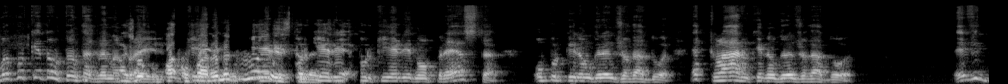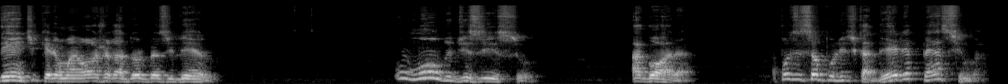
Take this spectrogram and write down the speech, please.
Mas por que dão tanta grana para ele? Porque, o parâmetro porque, não é ele, esse, porque, ele, porque ele não presta ou porque ele é um grande jogador? É claro que ele é um grande jogador. É evidente que ele é o maior jogador brasileiro. O mundo diz isso. Agora, a posição política dele é péssima.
